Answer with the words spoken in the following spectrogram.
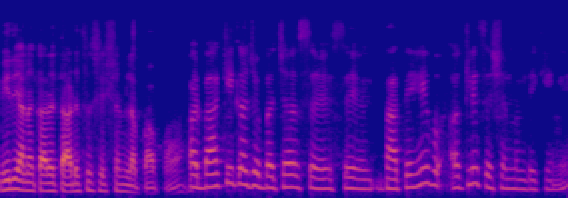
மீதியான கருத்து அடுத்த செஷன்ல பார்ப்போம் और बाकी का जो बचा से, से बातें हैं वो अगले सेशन में हम देखेंगे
